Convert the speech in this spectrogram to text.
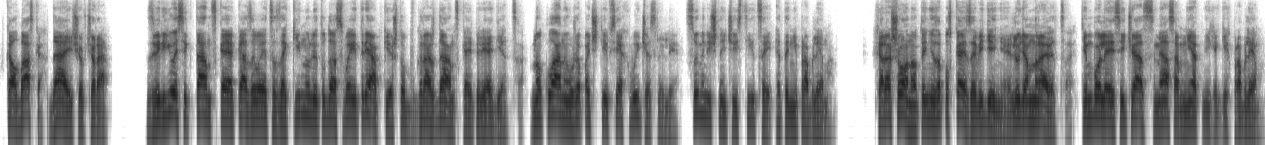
В колбасках? Да, еще вчера. Зверье сектантское, оказывается, закинули туда свои тряпки, чтобы в гражданское переодеться. Но кланы уже почти всех вычислили. Сумеречной частицей это не проблема. Хорошо, но ты не запускай заведение, людям нравится. Тем более сейчас с мясом нет никаких проблем.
